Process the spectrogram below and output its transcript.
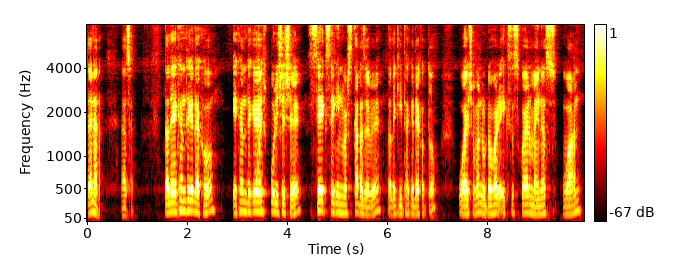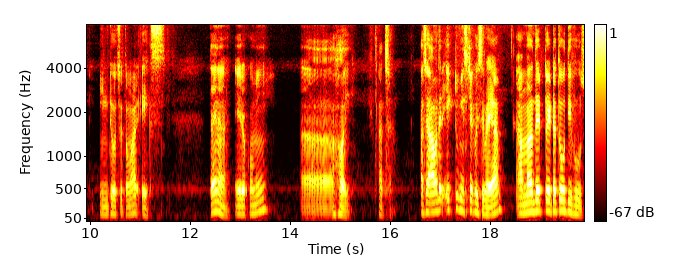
তাই না? আচ্ছা তাহলে এখান থেকে দেখো, এখান থেকে পরিশেষে সেক সেক ইনভার্স কাটা যাবে। তাহলে কি থাকে দেখো তো? ওয়াই সমান root over x square minus one into হচ্ছে তোমার এক্স তাই না? এরকমই হয়। আচ্ছা। আচ্ছা আমাদের একটু মিস্টেক হয়েছে ভাইয়া। আমাদের তো এটা তো অতিভুজ।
